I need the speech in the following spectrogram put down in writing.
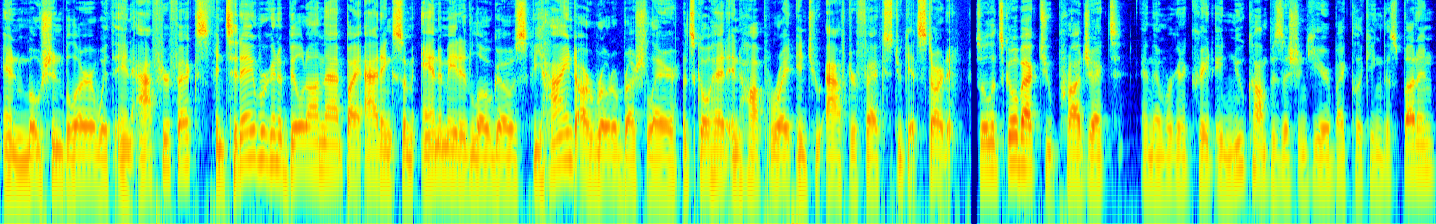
and motion blur within After Effects. And today we're gonna build on that by adding some animated logos behind our RotoBrush layer. Let's go ahead and hop right into After Effects to get started. So let's go back to Project and then we're going to create a new composition here by clicking this button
